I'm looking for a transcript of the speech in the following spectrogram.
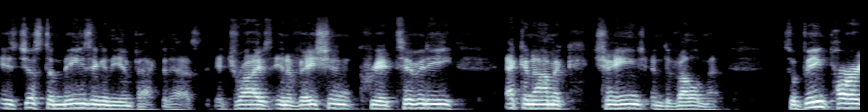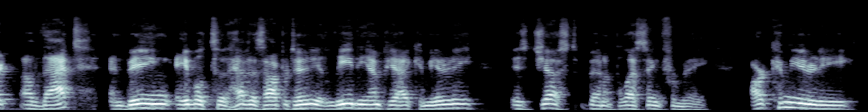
is just amazing in the impact it has. It drives innovation, creativity, economic change, and development. So, being part of that and being able to have this opportunity to lead the MPI community has just been a blessing for me. Our community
